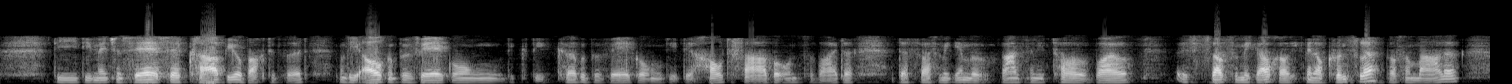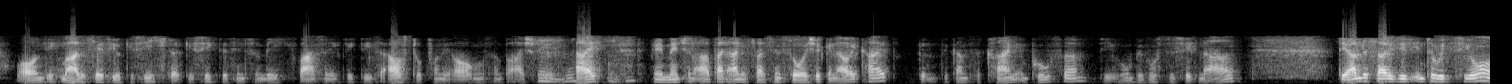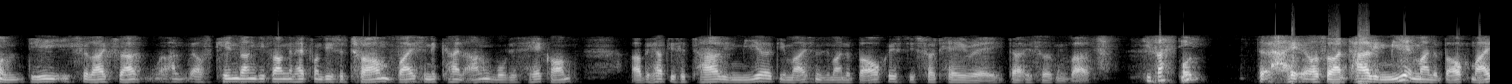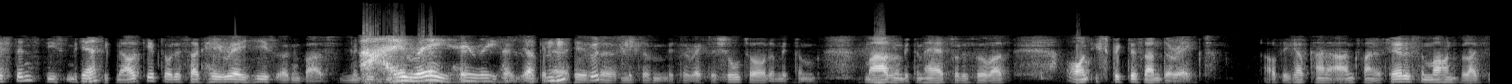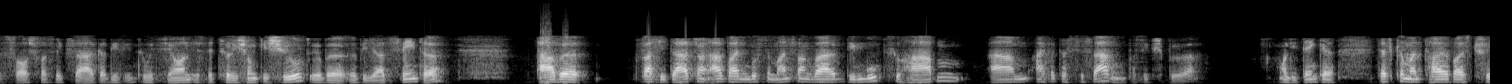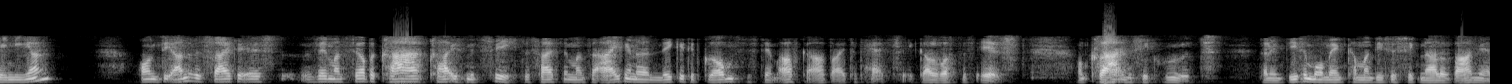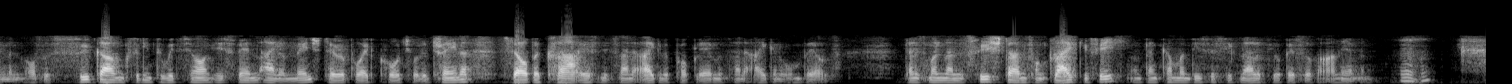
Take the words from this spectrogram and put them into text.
die, die Menschen sehr, sehr klar beobachtet wird. Und die Augenbewegung, die, die Körperbewegung, die, die Hautfarbe und so weiter, das war für mich immer wahnsinnig toll, weil es ist auch für mich auch, ich bin auch Künstler, also Maler, und ich male sehr viele Gesichter. Gesichter sind für mich wahnsinnig wichtig, dieser Ausdruck von den Augen zum Beispiel. Mhm. Das heißt, wenn Menschen arbeiten, einerseits sensorische Genauigkeit, die ganze kleine Impulse, die unbewusste Signal. Die andere Seite ist Intuition, die ich vielleicht sage, als Kind angefangen hat von diesem Traum, weiß ich nicht, keine Ahnung, wo das herkommt. Aber ich habe diese Teil in mir, die meistens in meinem Bauch ist, die sagt, hey Ray, da ist irgendwas. Die was? Die? Und also ein Teil in mir, in meinem Bauch meistens, die es mit ja? dem Signal gibt, oder sagt, hey Ray, hier ist irgendwas. Mit ah, hey Ray, hey Ray. Ja, ja genau, mhm, hier ist, mit, dem, mit der rechten Schulter oder mit dem Magen, mit dem Herz oder sowas. Und ich spreche das an direkt. Also ich habe keine Angst, meine Fehler zu machen, vielleicht ist es falsch, was ich sage. Diese Intuition ist natürlich schon geschult über, über Jahrzehnte. Aber was ich daran arbeiten musste am Anfang war, die Mut zu haben, ähm, einfach das zu sagen, was ich spüre. Und ich denke, das kann man teilweise trainieren. Und die andere Seite ist, wenn man selber klar, klar ist mit sich, das heißt, wenn man sein eigenes Negative Glaubenssystem aufgearbeitet hat, egal was das ist, und klar in sich ruht, dann in diesem Moment kann man diese Signale wahrnehmen. Also Zugang zur Intuition ist, wenn ein Mensch, Therapeut, Coach oder Trainer selber klar ist mit seinen eigenen Problemen, seiner eigenen Umwelt. Dann ist man in einem Zustand von Gleichgewicht und dann kann man diese Signale viel besser wahrnehmen. Mhm.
